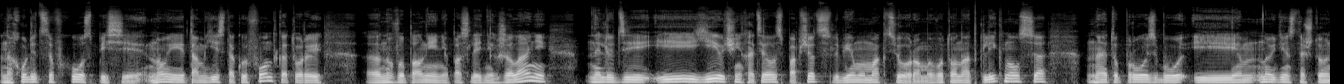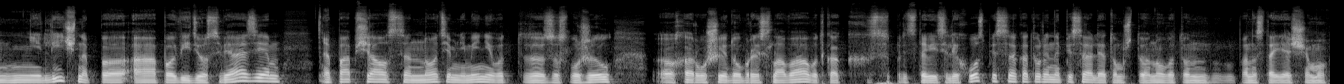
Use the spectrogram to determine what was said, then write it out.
находится в хосписе. Ну и там есть такой фонд, который, э, ну, выполнение последних желаний людей, и ей очень хотелось пообщаться с любимым актером. И вот он откликнулся на эту просьбу, и, ну, единственное, что не лично, а по видеосвязи пообщался, но, тем не менее, вот заслужил Э, хорошие добрые слова, вот как представители хосписа, которые написали о том, что ну вот он по-настоящему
